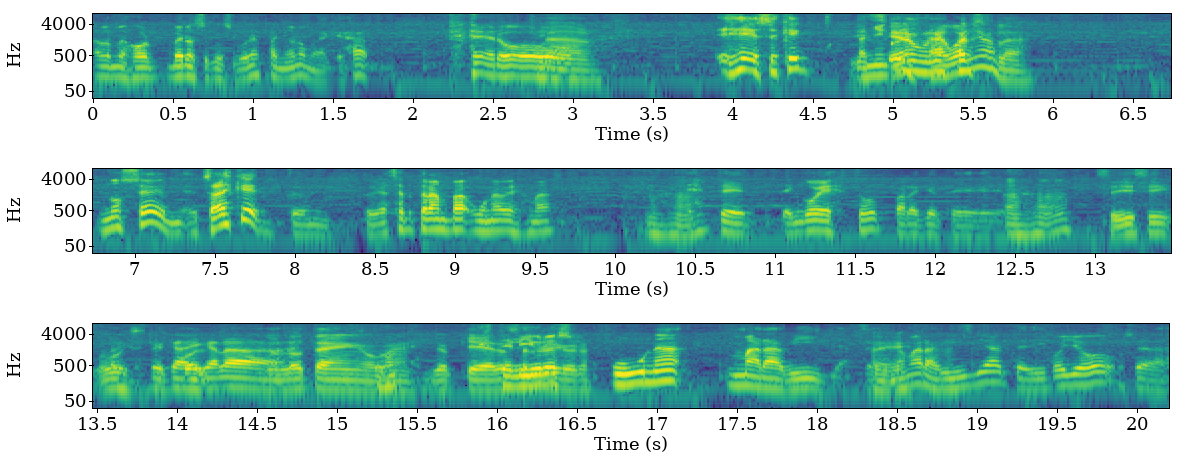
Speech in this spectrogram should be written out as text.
a lo mejor, bueno, si consigo en español no me voy a quejar. Pero Claro. es eso, es que también con ¿Hicieron una Star Wars, española? no sé, ¿sabes qué? Te, te voy a hacer trampa una vez más. Ajá. Este, tengo esto para que te... Ajá. Sí, sí. Uy, que te caiga la... No lo tengo, man. Yo quiero Este libro, libro. es una maravilla, Sí. una maravilla, te digo yo, o sea,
